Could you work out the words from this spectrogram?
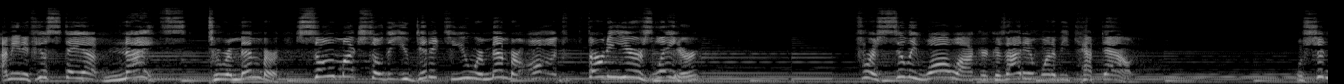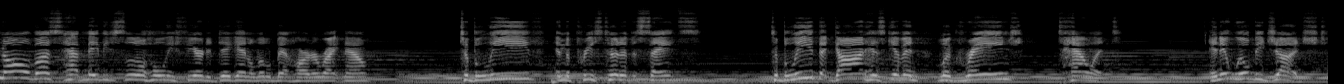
I mean, if you'll stay up nights to remember, so much so that you did it to you remember all, 30 years later for a silly wall locker because I didn't want to be kept out. Well, shouldn't all of us have maybe just a little holy fear to dig in a little bit harder right now? To believe in the priesthood of the saints? To believe that God has given LaGrange talent and it will be judged.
